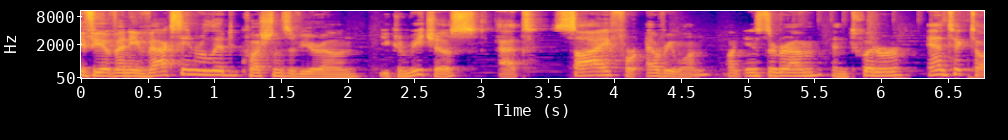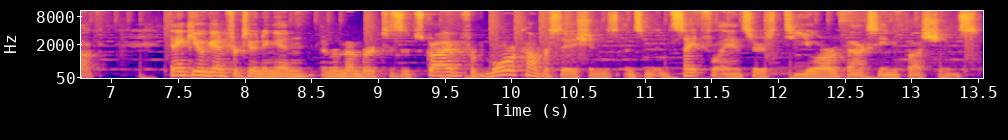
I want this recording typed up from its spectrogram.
If you have any vaccine related questions of your own, you can reach us at Sci for Everyone on Instagram and Twitter and TikTok. Thank you again for tuning in, and remember to subscribe for more conversations and some insightful answers to your vaccine questions.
